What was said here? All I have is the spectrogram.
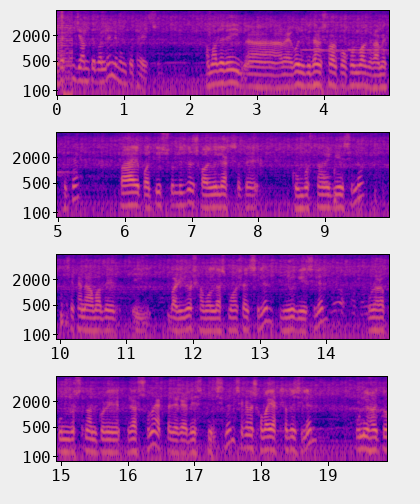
ওটা কি জানতে পারলেন এবং কোথায় এসেছেন? আমাদের এই রায়গঞ্জ বিধানসভার পকুম্বা গ্রামের থেকে প্রায় পঁয়ত্রিশ চল্লিশ জন সবাই মিলে একসাথে কুম্ভস্থানে গিয়েছিল। সেখানে আমাদের এই বাড়িরও শ্যামল দাস মহাশয় ছিলেন, তিনিও গিয়েছিলেন। ওনারা পুণ্য স্নান করে ফেরার সময় একটা জায়গায় রেস্ট নিচ্ছিলেন। সেখানে সবাই একসাথে ছিলেন। উনি হয়তো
